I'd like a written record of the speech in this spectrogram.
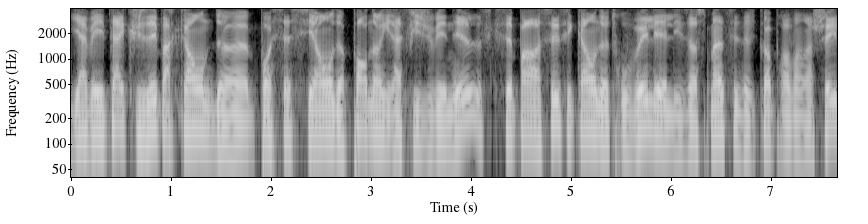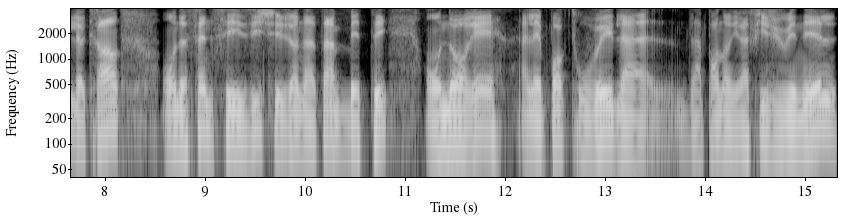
Il avait été accusé, par contre, de possession de pornographie juvénile. Ce qui s'est passé, c'est quand on a trouvé les, ossements de Cédrica Provencher, le crâne, on a fait une saisie chez Jonathan Betté. On aurait, à l'époque, trouvé de la, pornographie juvénile.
